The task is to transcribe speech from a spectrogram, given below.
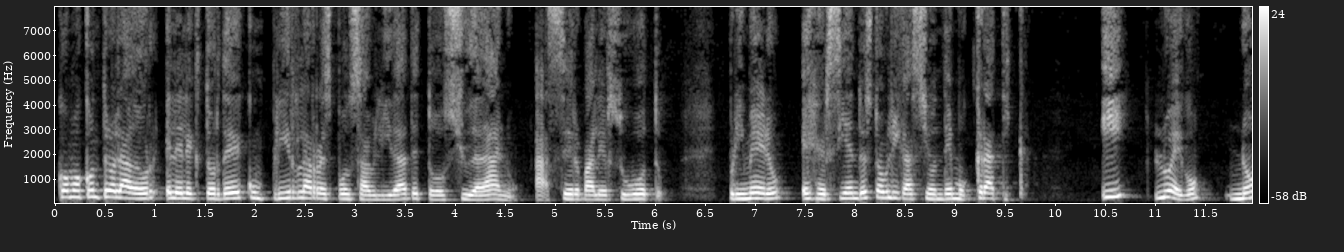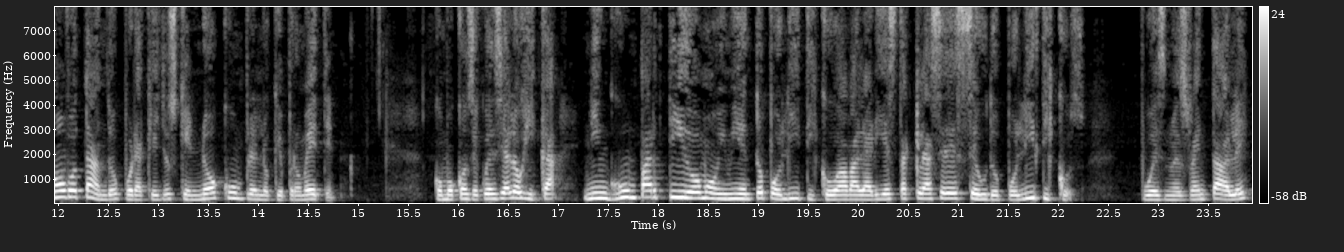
Como controlador, el elector debe cumplir la responsabilidad de todo ciudadano, hacer valer su voto, primero ejerciendo esta obligación democrática y luego no votando por aquellos que no cumplen lo que prometen, como consecuencia lógica, ningún partido o movimiento político avalaría esta clase de pseudopolíticos, pues no es rentable,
